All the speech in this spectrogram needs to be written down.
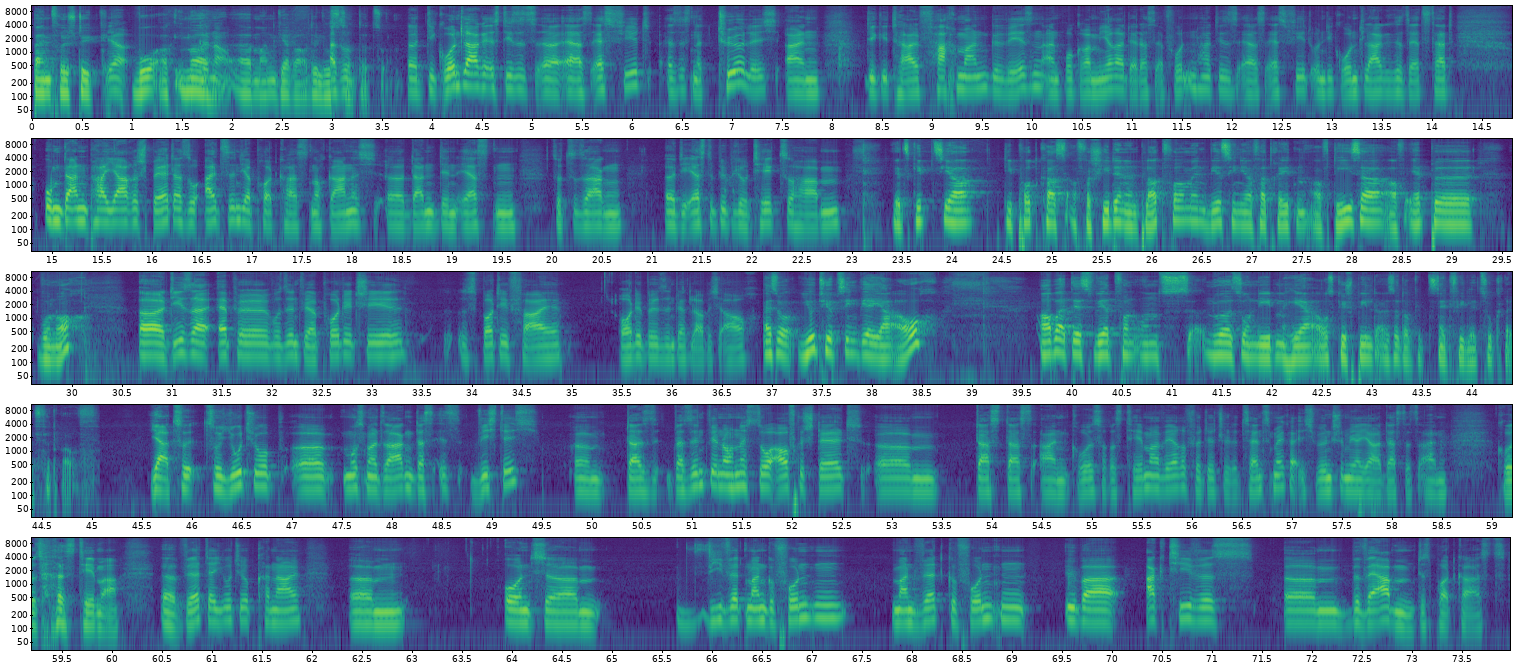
beim Frühstück, ja, wo auch immer genau. äh, man gerade Lust also, hat dazu. Äh, die Grundlage ist dieses äh, RSS-Feed. Es ist natürlich ein Digitalfachmann gewesen, ein Programmierer, der das erfunden hat, dieses RSS-Feed und die Grundlage gesetzt hat um dann ein paar Jahre später, so alt sind ja Podcasts noch gar nicht, äh, dann den ersten sozusagen die erste Bibliothek zu haben. Jetzt gibt es ja die Podcasts auf verschiedenen Plattformen. Wir sind ja vertreten auf dieser, auf Apple, wo noch? Äh, dieser Apple, wo sind wir? Prodigy, Spotify, Audible sind wir, glaube ich, auch. Also YouTube sind wir ja auch. Aber das wird von uns nur so nebenher ausgespielt, also da gibt es nicht viele Zugriffe drauf. Ja, zu, zu YouTube äh, muss man sagen, das ist wichtig. Ähm, da, da sind wir noch nicht so aufgestellt, ähm, dass das ein größeres Thema wäre für Digital Sense Maker. Ich wünsche mir ja, dass das ein größeres Thema äh, wird, der YouTube-Kanal. Ähm, und ähm, wie wird man gefunden? Man wird gefunden über aktives ähm, Bewerben des Podcasts.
